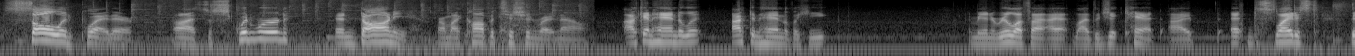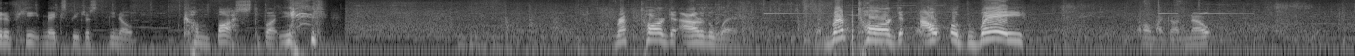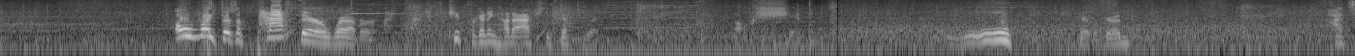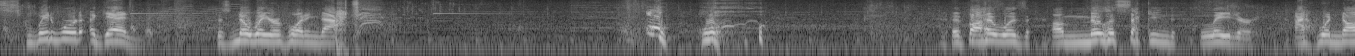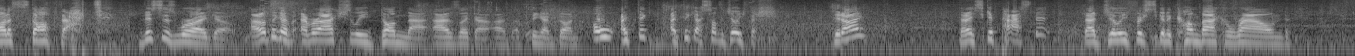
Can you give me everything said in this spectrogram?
solid play there. Uh, Alright, so Squidward and Donnie are my competition right now. I can handle it. I can handle the heat. I mean, in real life, I, I, I legit can't. I the slightest bit of heat makes me just, you know, combust. But Reptar, get out of the way. Reptar, get out of the way. Oh my god, no. Oh, right, there's a path there or whatever. I, keep forgetting how to actually get to it. Oh, shit. Ooh. Okay, we're good. It's Squidward again. There's no way you're avoiding that. oh! if I was a millisecond later, I would not have stopped that. This is where I go. I don't think I've ever actually done that as like a, a, thing I've done. Oh, I think I think I saw the jellyfish. Did I? Did I skip past it? That jellyfish is gonna come back around.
